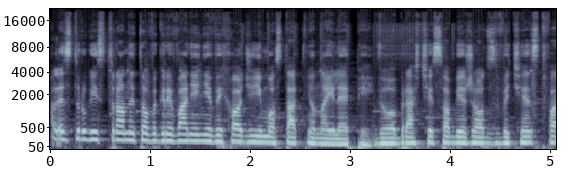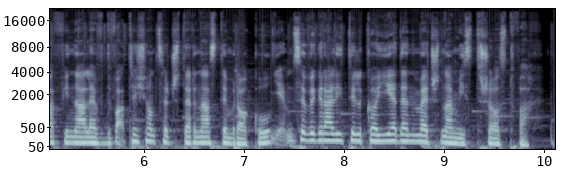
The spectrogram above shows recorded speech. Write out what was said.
Ale z drugiej strony to wygrywanie nie wychodzi im ostatnio najlepiej. Wyobraźcie sobie, że od zwycięstwa w finale w 2014 roku Niemcy wygrali tylko jeden mecz na mistrzostwach.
